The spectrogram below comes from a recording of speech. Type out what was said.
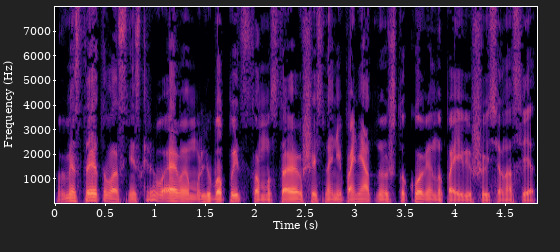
вместо этого с нескрываемым любопытством уставившись на непонятную штуковину, появившуюся на свет.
